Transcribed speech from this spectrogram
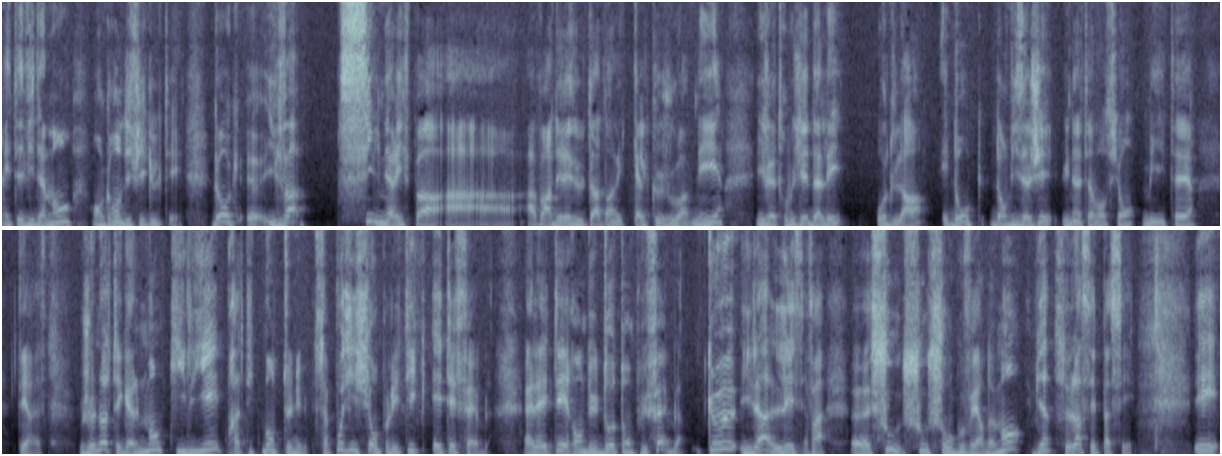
est évidemment en grande difficulté. Donc, euh, il va s'il n'arrive pas à avoir des résultats dans les quelques jours à venir, il va être obligé d'aller au-delà et donc d'envisager une intervention militaire terrestre. Je note également qu'il y est pratiquement tenu. Sa position politique était faible. Elle a été rendue d'autant plus faible qu'il a laissé, enfin, euh, sous, son gouvernement, eh bien, cela s'est passé. Et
